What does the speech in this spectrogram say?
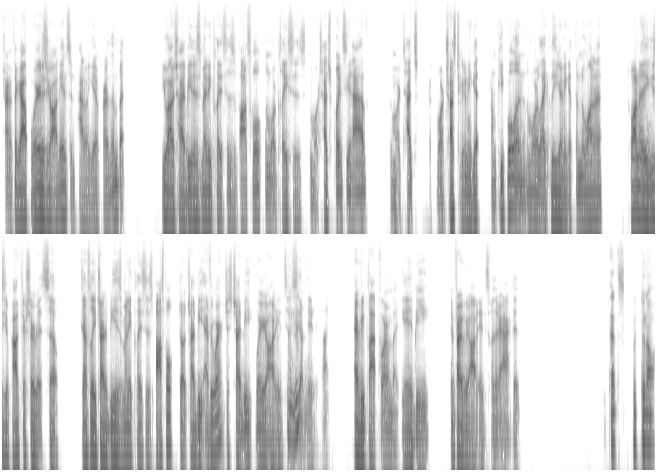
trying to figure out where is your audience and how do I get in front of them. But you want to try to be in as many places as possible. The more places, the more touch points you have, the more touch, more trust you're going to get from people, and the more likely you're going to get them to want to to want to use your product or service. So definitely try to be as many places as possible. Don't try to be everywhere. Just try to be where your audience is. Mm-hmm. You don't need to be every platform, but you need to be in front of your audience when they're active. That's good to know.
